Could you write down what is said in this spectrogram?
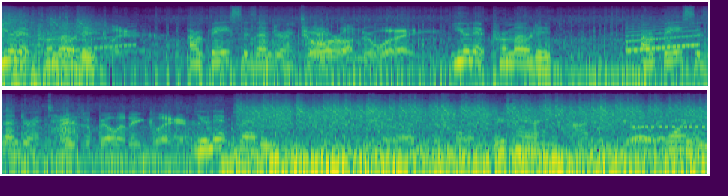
Unit promoted. Our base is under attack. Tour underway. Unit promoted. Our base is under attack. Visibility clear. Unit ready. Repairing. Warning.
